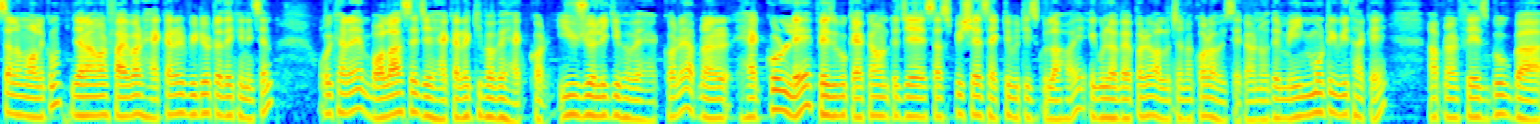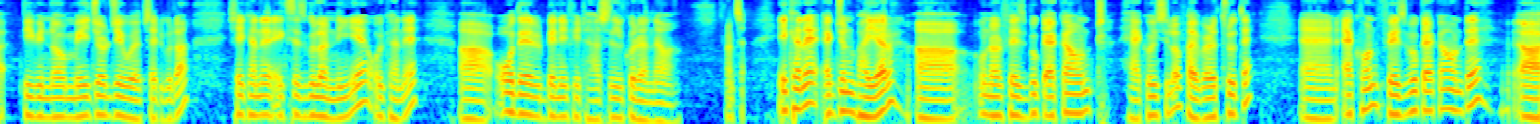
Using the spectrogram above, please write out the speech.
আসসালামু আলাইকুম। যারা আমার ফাইবার হ্যাকারের ভিডিওটা দেখে নিছেন, ওইখানে বলা আছে যে হ্যাকাররা কীভাবে হ্যাক করে। ইউজুয়ালি কীভাবে হ্যাক করে? আপনার হ্যাক করলে ফেসবুক অ্যাকাউন্টে যে সাসপিশিয়াস অ্যাক্টিভিটিসগুলো হয়, এগুলো ব্যাপারেও আলোচনা করা হয়েছে। কারণ ওদের মেইন মোটিভই থাকে আপনার ফেসবুক বা বিভিন্ন মেজর যে ওয়েবসাইটগুলো সেখানে অ্যাক্সেসগুলো নিয়ে ওইখানে ওদের বেনিফিট হাসিল করে নেওয়া। এখানে একজন ভাইয়ার ওনার ফেসবুক অ্যাকাউন্ট হ্যাক হয়েছিল ফাইবারের থ্রুতে অ্যান্ড এখন ফেসবুক অ্যাকাউন্টে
